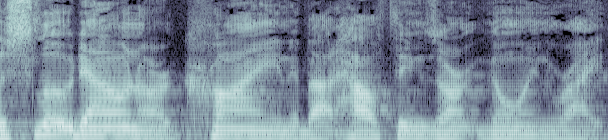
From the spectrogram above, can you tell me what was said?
To slow down our crying about how things aren't going right,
